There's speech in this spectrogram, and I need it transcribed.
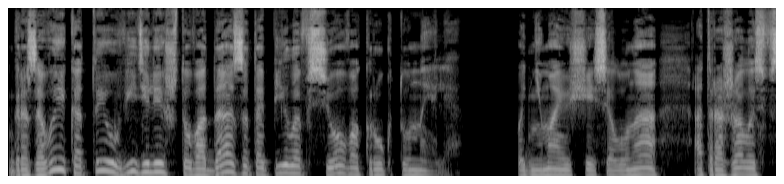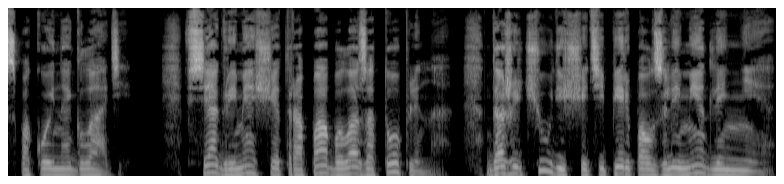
грозовые коты увидели, что вода затопила все вокруг туннеля. Поднимающаяся луна отражалась в спокойной глади. Вся гремящая тропа была затоплена. Даже чудища теперь ползли медленнее,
